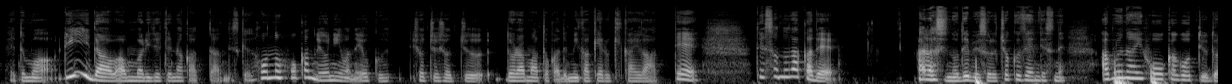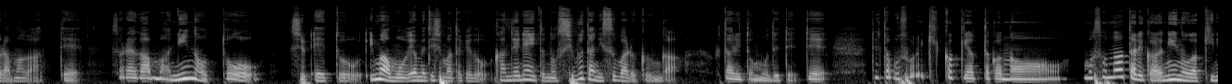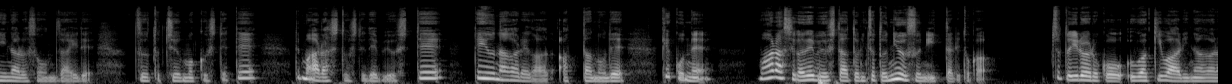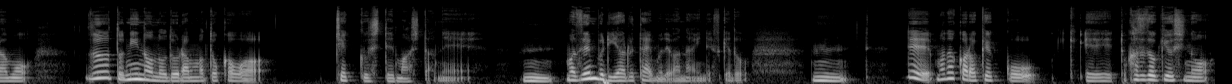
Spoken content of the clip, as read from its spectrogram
えっとまあ、リーダーはあんまり出てなかったんですけど、ほんの他の4人はね、よくしょっちゅうしょっちゅうドラマとかで見かける機会があって、で、その中で、嵐のデビューする直前ですね、危ない放課後っていうドラマがあって、それがまあ、ニノと、えっと、今はもうやめてしまったけど、関ジャニエイトの渋谷昴くんが2人とも出てて、で、多分それきっかけやったかな。まあ、そのあたりからニノが気になる存在で、ずっと注目してて、で、まあ、嵐としてデビューして、っていう流れがあったので、結構ね、嵐がデビューした後にちょっとニュースに行ったりとか、ちょっといろいろこう浮気はありながらも、ずっとニノのドラマとかはチェックしてましたね。うん。まあ、全部リアルタイムではないんですけど。うん。で、まあ、だから結構、えっ、ー、と、活動休止の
